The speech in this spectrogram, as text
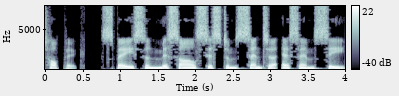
Topic: Space and Missile Systems Center (SMC).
